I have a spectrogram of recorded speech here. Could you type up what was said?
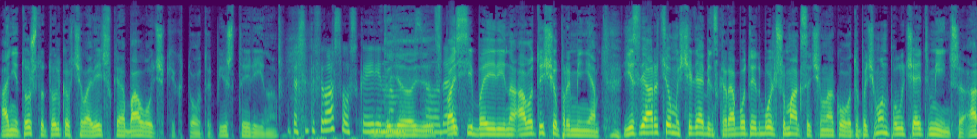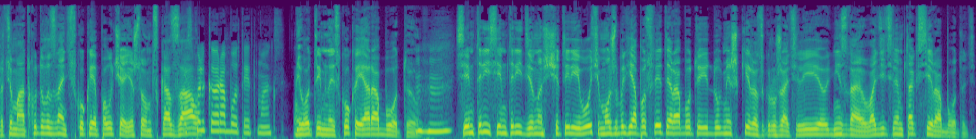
а не то, что только в человеческой оболочке кто-то, пишет Ирина. Это что-то философское, Ирина Да, написала, да? Спасибо, Ирина. А вот еще про меня. Если Артем из Челябинска работает больше Макса Челнокова, то почему он получает меньше? Артем, а откуда вы знаете, сколько я получаю? Я что вам сказал? Сколько работает Макс? И вот именно, и сколько я работаю. Мгм. 7373948. Может быть, я после этой работы иду мешки разгружать или, не знаю, водителем такси работать.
